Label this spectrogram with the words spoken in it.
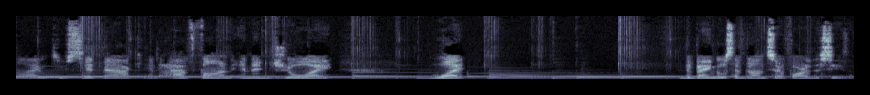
Time to sit back and have fun and enjoy what the Bengals have done so far this season.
